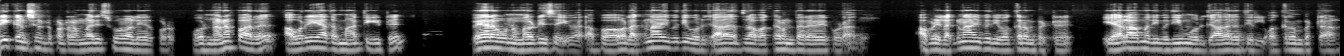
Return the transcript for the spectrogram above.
ரீகன்சிடர் பண்ணுற மாதிரி சூழல் ஏற்படும். ஒரு நெனப்பாரு, அவரே அதை மாற்றிக்கிட்டு வேற ஒன்று மறுபடியும் செய்வார். அப்போது லக்னாதிபதி ஒரு ஜாதகத்தில் வக்கரம் பெறவே கூடாது. அப்படி லக்னாதிபதி வக்கரம் பெற்று, ஏழாம் அதிபதியும் ஒரு ஜாதகத்தில் வக்ரம் பெற்றால்,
